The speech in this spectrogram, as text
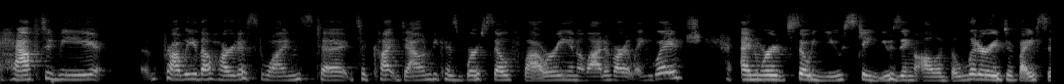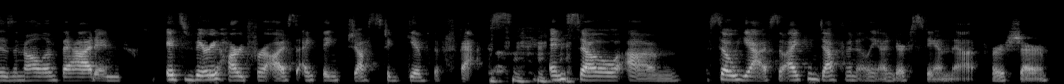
have to be probably the hardest ones to to cut down because we're so flowery in a lot of our language and we're so used to using all of the literary devices and all of that and it's very hard for us i think just to give the facts and so um so yeah so i can definitely understand that for sure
